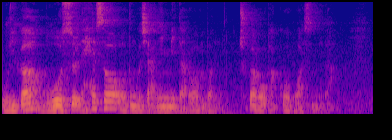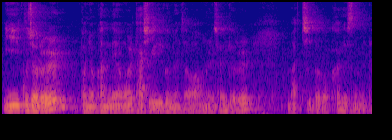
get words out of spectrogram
우리가 무엇을 해서 얻은 것이 아닙니다로 한번 추가로 바꿔 보았습니다. 이 구절을 번역한 내용을 다시 읽으면서 오늘 설교를 마치도록 하겠습니다.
